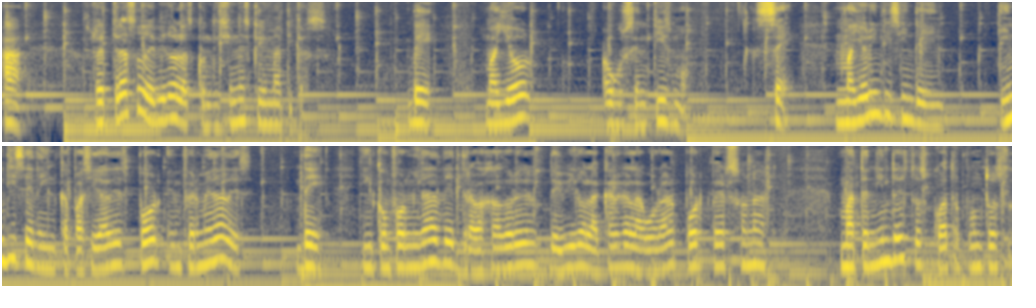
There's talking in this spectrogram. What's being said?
A. Retraso debido a las condiciones climáticas. B. Mayor ausentismo. C. Mayor índice de, índice de incapacidades por enfermedades. D. Inconformidad de trabajadores debido a la carga laboral por personal. Manteniendo estos cuatro puntos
